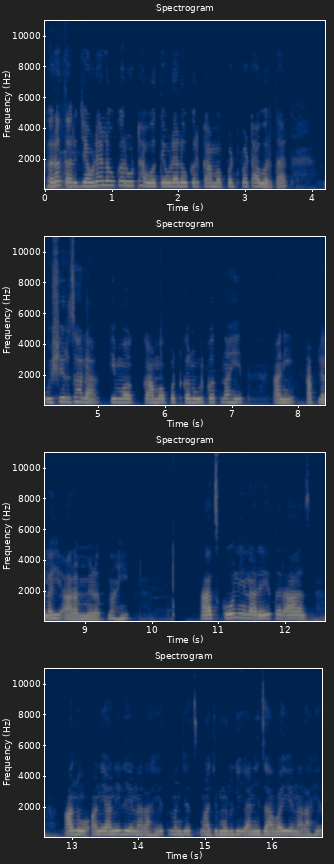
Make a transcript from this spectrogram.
खरं तर जेवढ्या लवकर उठावं तेवढ्या लवकर कामं पटपट आवरतात. उशीर झाला की मग कामं पटकन उरकत नाहीत आणि आपल्यालाही आराम मिळत नाही. आज कोण येणार आहे? तर आज अनु आणि अनिल येणार आहेत. म्हणजेच माझी मुलगी आणि जावा येणार आहेत.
